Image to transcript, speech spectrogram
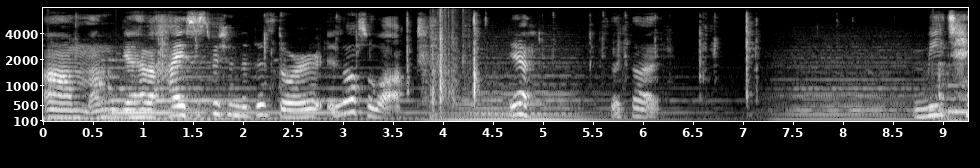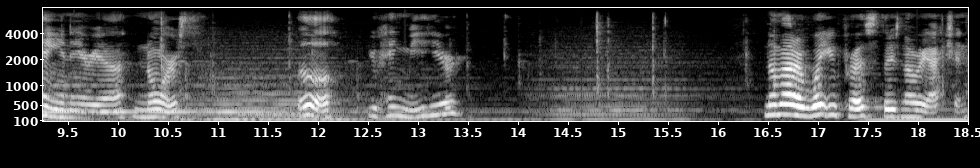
Um, I'm gonna have a high suspicion that this door is also locked. Yeah, that's what I thought meat hanging area, north. Ugh, you hang me here? No matter what you press, there's no reaction.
